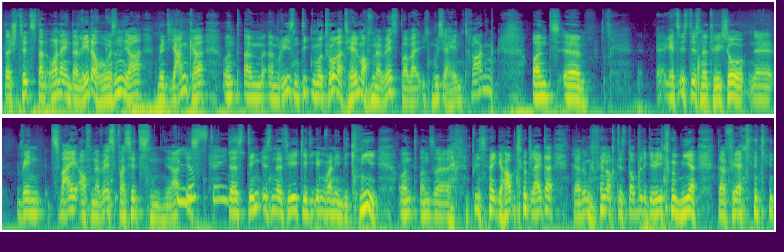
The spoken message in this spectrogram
da sitzt dann einer in der Lederhosen, ja, mit Janker und ähm, einem riesen dicken Motorradhelm auf einer Vespa, weil ich muss ja Helm tragen. Und äh, jetzt ist es natürlich so, äh, wenn zwei auf einer Vespa sitzen, ja, ist, das Ding ist natürlich, geht irgendwann in die Knie. Und unser bisheriger Hauptbegleiter, der hat ungefähr noch das doppelte Gewicht von mir. Da fährt die, die,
